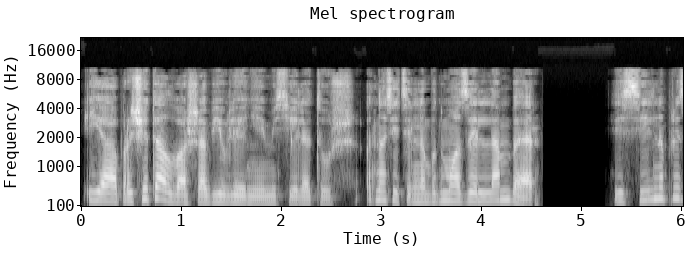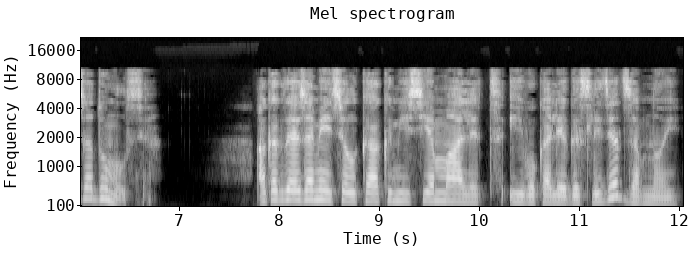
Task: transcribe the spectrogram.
Я прочитал ваше объявление, месье Латуш, относительно мадемуазель Ламбер, и сильно призадумался. А когда я заметил, как месье Малет и его коллега следят за мной,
